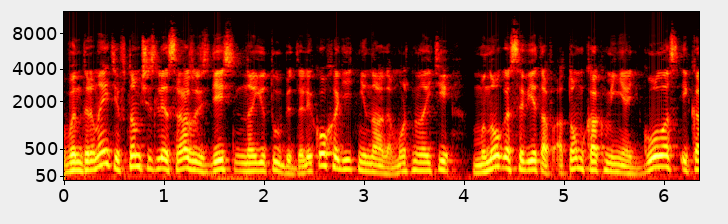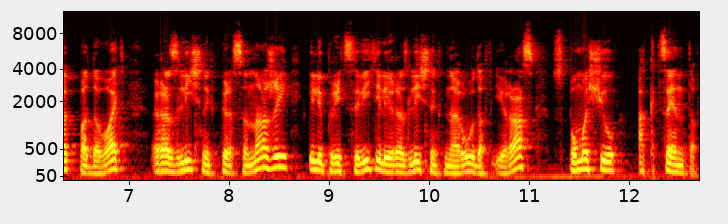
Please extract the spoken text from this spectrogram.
В интернете, в том числе сразу здесь на ютубе, далеко ходить не надо. Можно найти много советов о том, как менять голос и как подавать различных персонажей или представителей различных народов и рас с помощью акцентов.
